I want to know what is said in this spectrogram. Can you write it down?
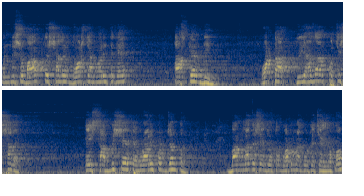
উনিশশো বাহাত্তর সালের দশ জানুয়ারি থেকে আজকের দিন, অর্থাৎ দুই সালের এই ছাব্বিশে ফেব্রুয়ারি পর্যন্ত বাংলাদেশে যত ঘটনা ঘটেছে এরকম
